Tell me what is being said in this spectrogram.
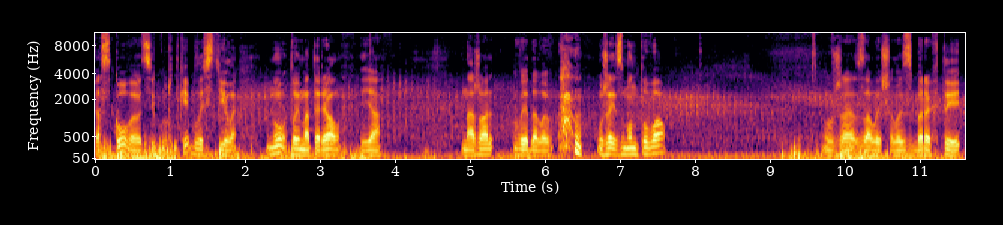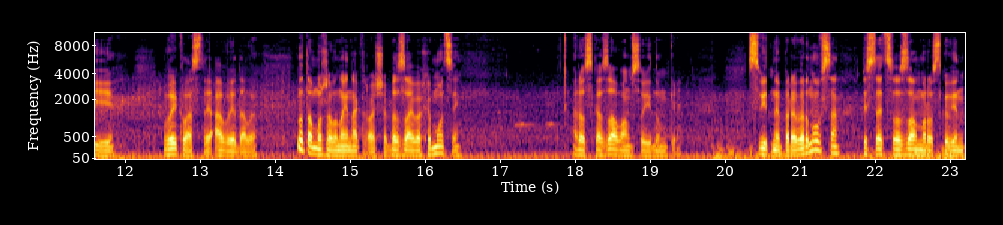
казкове, оці куртки блистіли. Ну, той матеріал я, на жаль, видалив. Уже і змонтував. Уже залишилось зберегти і викласти, а видалив. Ну там може воно і на краще, без зайвих емоцій. Розказав вам свої думки. Світ не перевернувся після цього заморозку. Він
